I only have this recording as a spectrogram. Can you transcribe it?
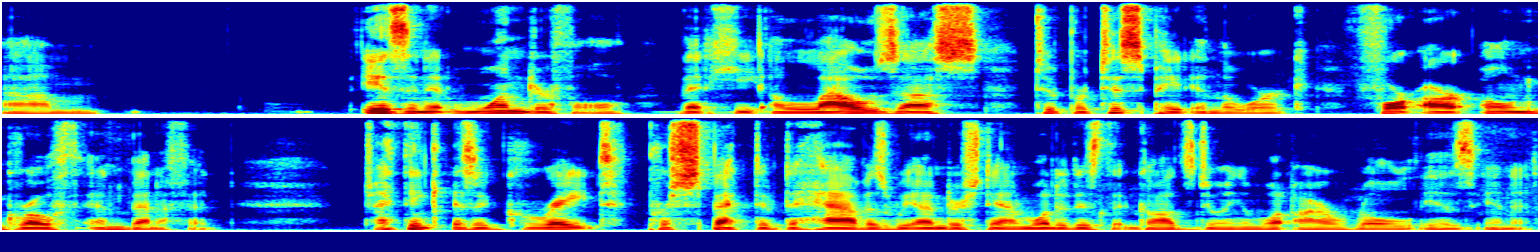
Um, isn't it wonderful that he allows us to participate in the work for our own growth and benefit? Which I think is a great perspective to have as we understand what it is that God's doing and what our role is in it.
